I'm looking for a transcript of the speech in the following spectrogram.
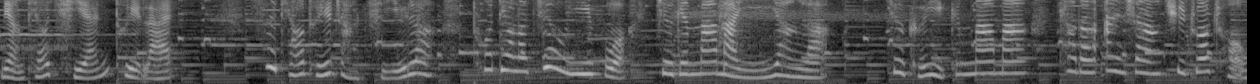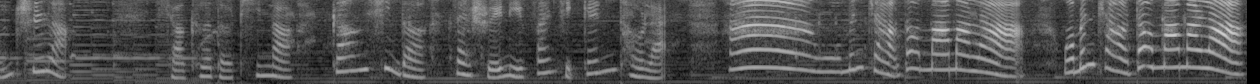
两条前腿来。四条腿长齐了，脱掉了旧衣服，就跟妈妈一样了，就可以跟妈妈跳到岸上去捉虫吃了。”小蝌蚪听了。高兴地在水里翻起跟头来，啊！我们找到妈妈啦！我们找到妈妈啦！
